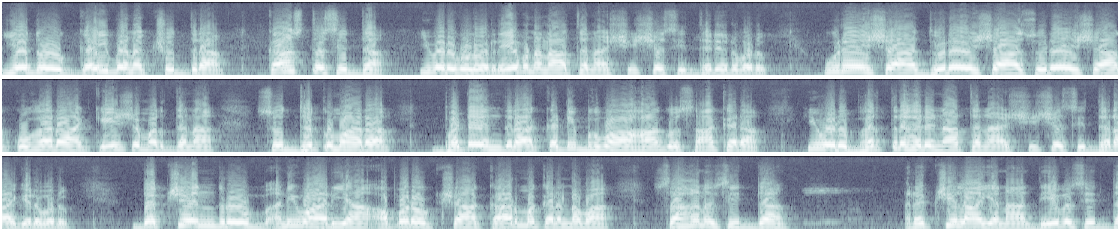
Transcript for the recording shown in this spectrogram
ಯದು, ಗೈಬನ ಕ್ಷುದ್ರ ಕಾಸ್ತಸಿದ್ಧ ಇವರುಗಳು ರೇವಣನಾಥನ ಶಿಷ್ಯ ಸಿದ್ಧರಿರುವರು. ಉರೇಶ, ಧುರೇಶ, ಸುರೇಶ, ಕುಹರ, ಕೇಶಮರ್ಧನ, ಶುದ್ಧಕುಮಾರ, ಭಟೇಂದ್ರ, ಕಟಿಭುವ ಹಾಗೂ ಸಾಕರ. ಇವರು ಭರ್ತೃಹರಿನಾಥನ ಶಿಷ್ಯ ಸಿದ್ಧರಾಗಿರುವರು. ದಕ್ಷೇಂದ್ರು, ಅನಿವಾರ್ಯ, ಅಪರೋಕ್ಷ, ಕಾರ್ಮಕರ್ಣವ, ಸಹನಸಿದ್ಧ. ರಕ್ಷಿಲಾಯನ ದೇವಸಿದ್ಧ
